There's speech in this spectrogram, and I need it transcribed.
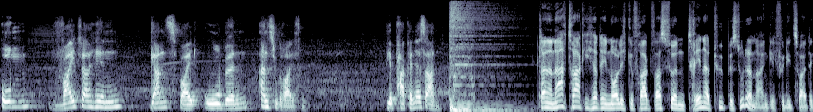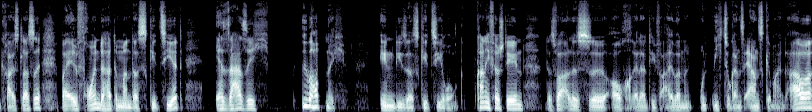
um weiterhin ganz weit oben anzugreifen. Wir packen es an. Kleiner Nachtrag, ich hatte ihn neulich gefragt, was für ein Trainertyp bist du denn eigentlich für die zweite Kreisklasse? Bei Elf Freunde hatte man das skizziert. Er sah sich überhaupt nicht in dieser Skizzierung. Kann ich verstehen, das war alles äh, auch relativ albern und nicht so ganz ernst gemeint. Aber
